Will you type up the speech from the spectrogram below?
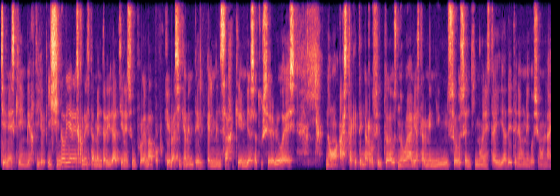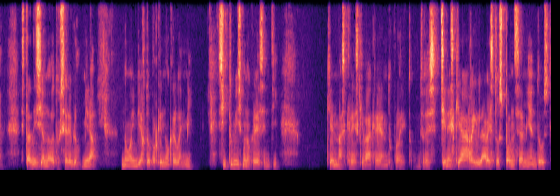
tienes que invertir. Y si no vienes con esta mentalidad tienes un problema porque básicamente el, mensaje que envías a tu cerebro es no, hasta que tenga resultados no voy a gastarme ni un solo céntimo en esta idea de tener un negocio online. Estás diciendo a tu cerebro, mira, no invierto porque no creo en mí. Si tú mismo no crees en ti, ¿quién más crees que va a creer en tu proyecto? Entonces, tienes que arreglar estos pensamientos,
